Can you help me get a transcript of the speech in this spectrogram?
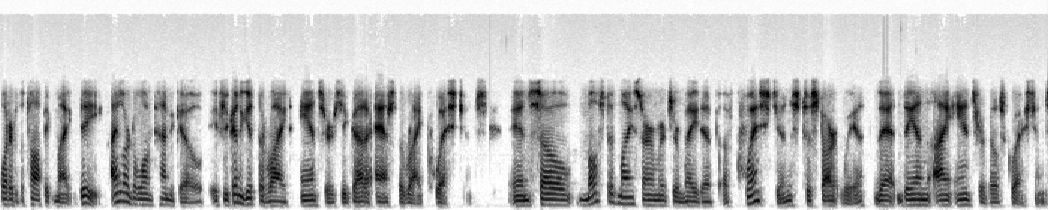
whatever the topic might be. I learned a long time ago if you're going to get the right answers, you've got to ask the right questions. And so most of my sermons are made up of questions to start with that then I answer those questions.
